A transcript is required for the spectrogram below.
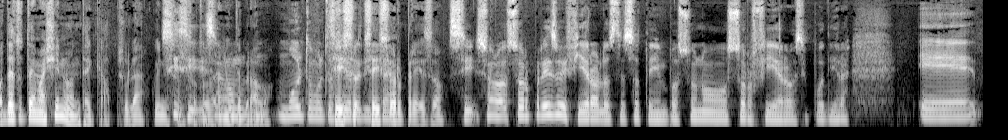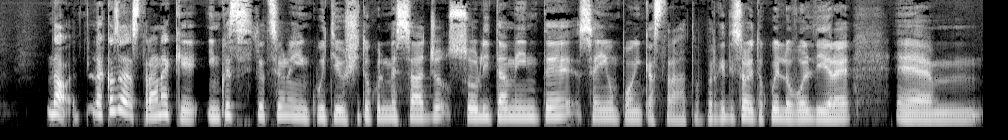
Ho detto Time Machine non Time Capsule, eh? quindi sì, sono sì, stato veramente bravo. Molto molto sei, fiero so, sei sorpreso? Sì, sono sorpreso e fiero allo stesso tempo, sono sorfiero si può dire. E No, la cosa strana è che in questa situazione in cui ti è uscito quel messaggio, solitamente sei un po' incastrato, perché di solito quello vuol dire ehm,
